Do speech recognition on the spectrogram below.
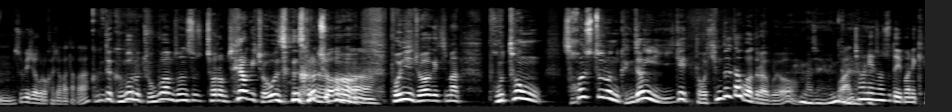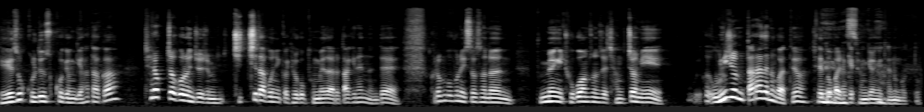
네. 음, 수비적으로 가져가다가 근데 그거는 조구함 선수처럼 체력이 좋은 선수 그렇죠. 어. 본인 좋아하겠지만 보통 선수들은 굉장히 이게 더 힘들다고 하더라고요. 맞아요. 뭐 힘들어요. 안창림 선수도 이번에 계속 골든스코어 경기 하다가 체력적으로 이제 좀 지치다 보니까 결국 동메달을 따긴 했는데 그런 부분에 있어서는 분명히 조고함 선수의 장점이 운이 좀 따라야 되는 것 같아요. 제도가 네, 이렇게 맞습니다. 변경이 되는 것도.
